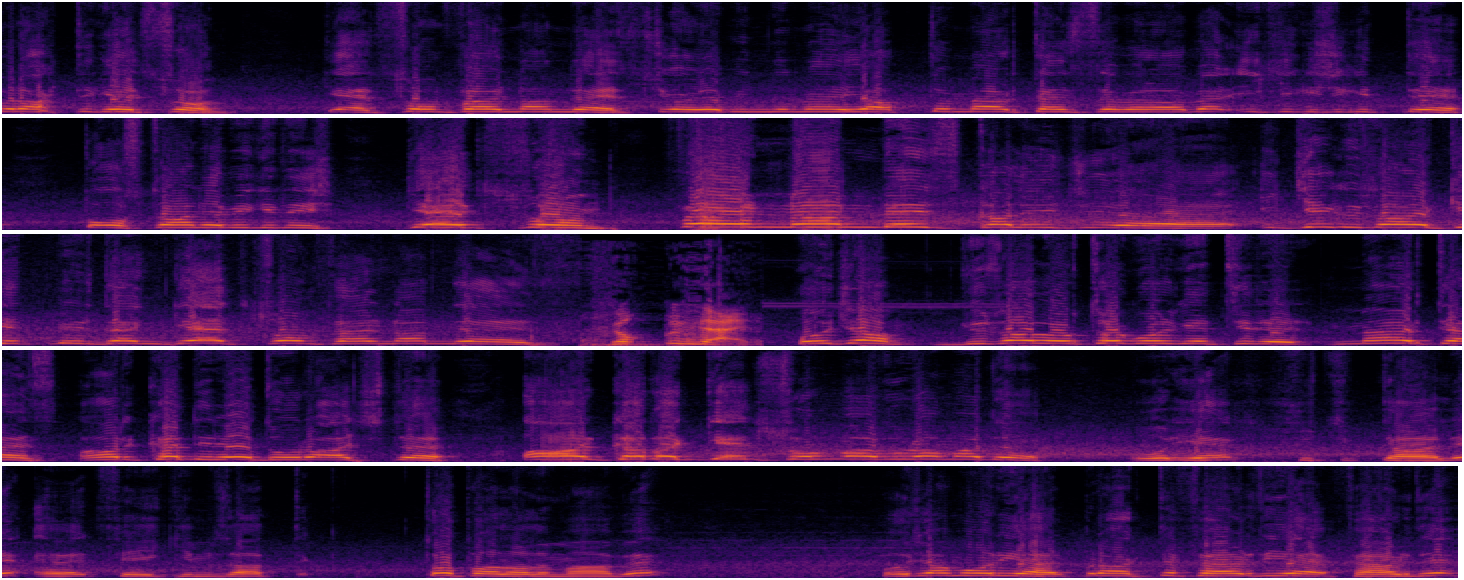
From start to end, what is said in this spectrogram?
bıraktı Getson. Getson Fernandez. Şöyle bindirmeye yaptı Mertens'le beraber. iki kişi gitti. Dostane bir gidiş. Getson Fernandez kaleci. İki güzel hareket birden Getson Fernandez. Çok güzel. Hocam güzel orta gol getirir. Mertens arka direğe doğru açtı. Arkada Getson var vuramadı. Oriyer şut iptali. Evet fake imza attık. Top alalım abi. Hocam Oriyer bıraktı Ferdi'ye. Ferdi.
